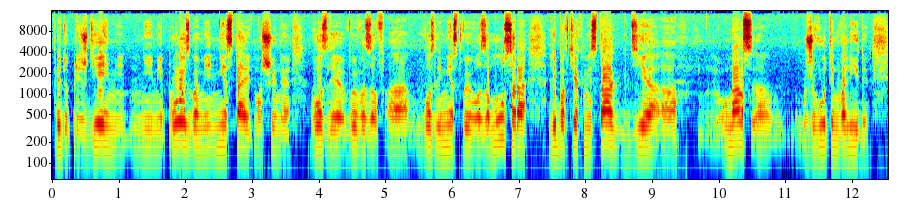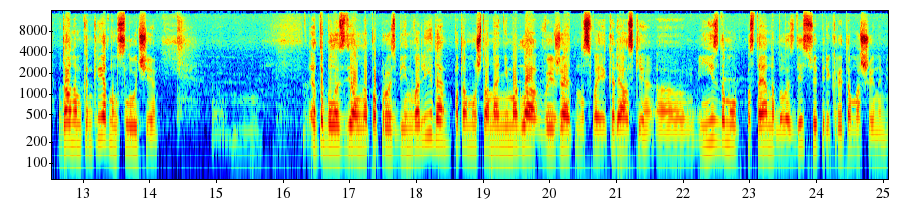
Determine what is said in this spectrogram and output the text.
предупреждениями, просьбами не ставить машины возле вывозов, э, возле мест вывоза мусора, либо в тех местах, где э, у нас э, живут инвалиды. В данном конкретном случае это было сделано по просьбе инвалида, потому что она не могла выезжать на своей коляске э, и из дому, постоянно было здесь все перекрыто машинами.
